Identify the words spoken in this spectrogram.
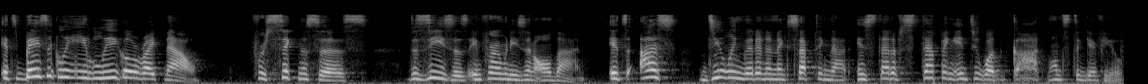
It's basically illegal right now for sicknesses diseases, infirmities, and all that. It's us dealing with it and accepting that instead of stepping into what God wants to give you.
